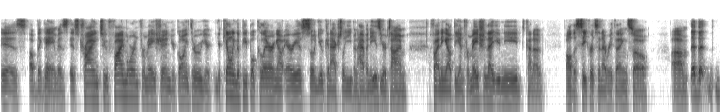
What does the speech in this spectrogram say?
is of the game is is trying to find more information. You're going through, you're you're killing the people, clearing out areas, so you can actually even have an easier time finding out the information that you need, kind of all the secrets and everything. So um, that, that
